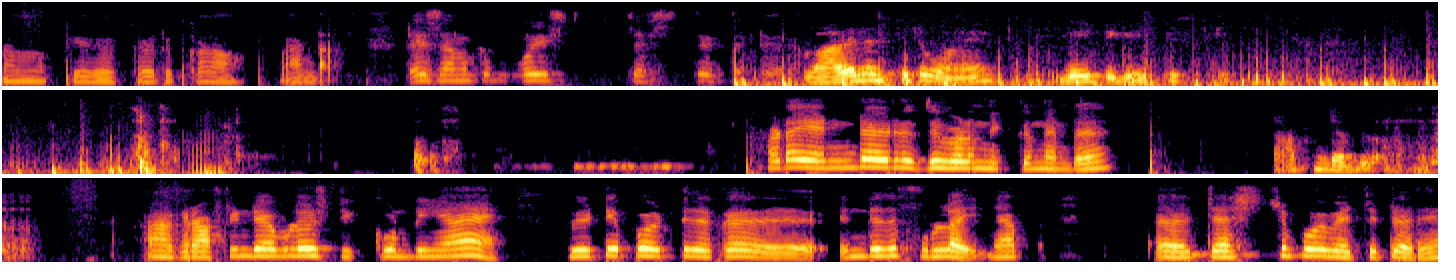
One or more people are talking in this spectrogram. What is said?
നമുക്ക് ഇതൊക്കെ എടുക്കണോ? വേണ്ട. നമുക്ക് പോയി ചെസ്റ്റ് എടുത്തിട്ട് വരാം. വാതിലടിച്ചിട്ട് പോണേ. ഗേറ്റ് ഗേറ്റ് എടാ എന്റെ ഒരു ഇത് ഇവിടെ നിക്കുന്നുണ്ട്. ആ ക്രാഫ്റ്റിംഗ് ടേബിൾ സ്റ്റിക്ക് ഉണ്ട്. ഞാൻ വീട്ടിൽ പോയിട്ട് ഇതൊക്കെ എന്റെ ഇത് ഫുള്ളായി ഞാൻ ജസ്റ്റ് പോയി വെച്ചിട്ട് വരേ.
